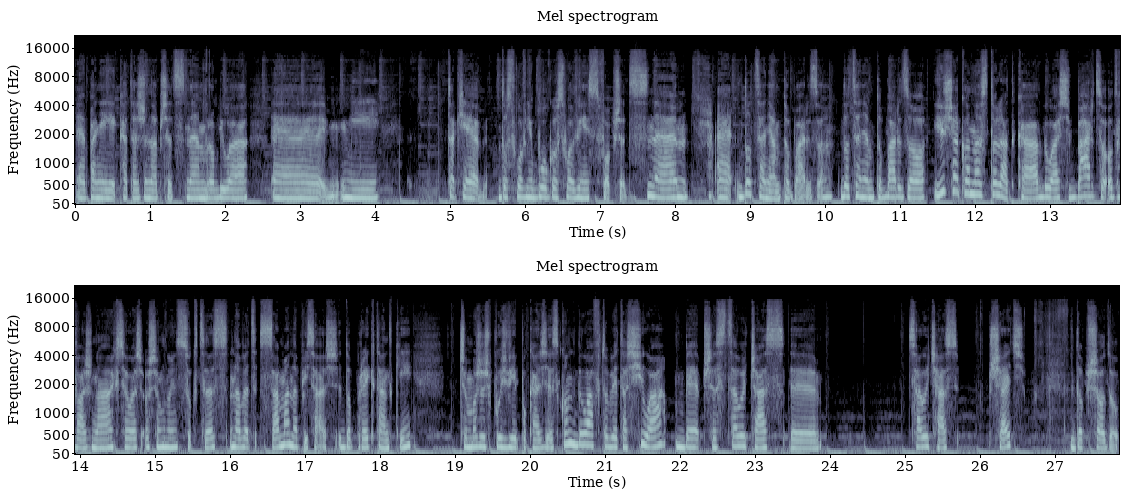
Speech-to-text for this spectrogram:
E, Pani Katarzyna przed snem robiła e, mi takie dosłownie błogosławieństwo przed snem. E, doceniam to bardzo. Doceniam to bardzo. Już jako nastolatka byłaś bardzo odważna, chciałaś osiągnąć sukces. Nawet sama napisałaś do projektantki, czy możesz pójść w jej pokazie? Skąd była w tobie ta siła, by przez cały czas, y, cały czas przeć do przodu?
